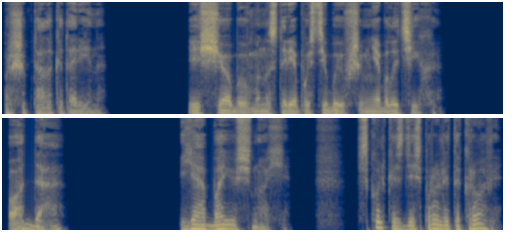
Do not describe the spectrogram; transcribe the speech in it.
— прошептала Катарина. «Еще бы, в монастыре, пусть и бывшем, не было тихо». «О, да». «Я боюсь Нохи. Сколько здесь пролито крови.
